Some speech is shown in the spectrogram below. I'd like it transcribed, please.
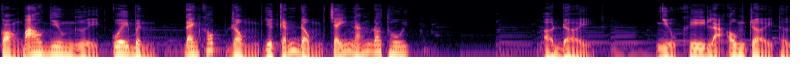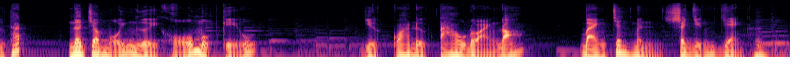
Còn bao nhiêu người quê Bình đang khóc ròng dưới cánh đồng cháy nắng đó thôi. Ở đời, nhiều khi là ông trời thử thách nên cho mỗi người khổ một kiểu vượt qua được tao đoạn đó, bàn chân mình sẽ vững vàng hơn.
